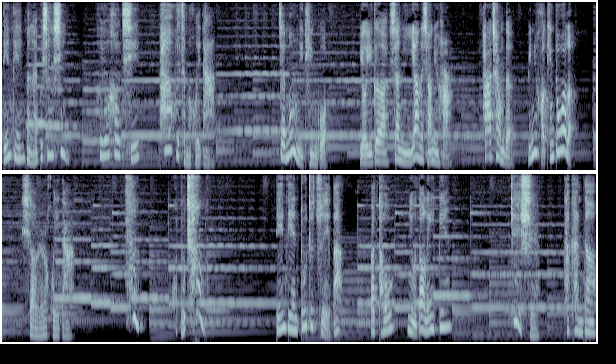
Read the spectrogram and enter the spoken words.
点点本来不相信，可又好奇他会怎么回答。在梦里听过，有一个像你一样的小女孩，她唱的比你好听多了。小人回答：“哼，不唱了。”点点嘟着嘴巴，把头扭到了一边。这时，他看到。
